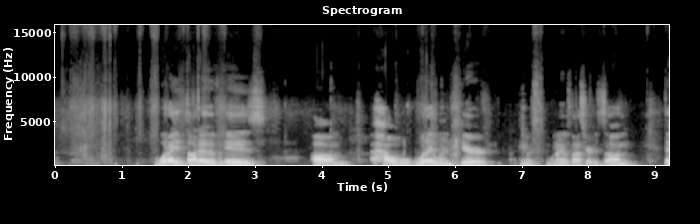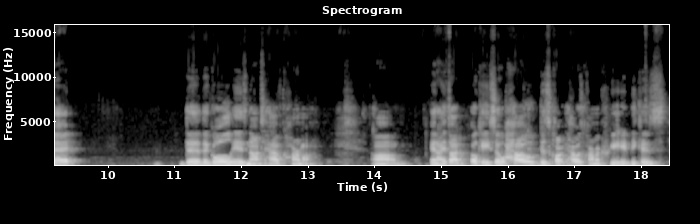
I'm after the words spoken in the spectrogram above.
what I thought of is um, how what I learned here. I think it was when I was last year. Is um, that the the goal is not to have karma. Um, and I thought, okay, so how does car- how is karma created? Because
